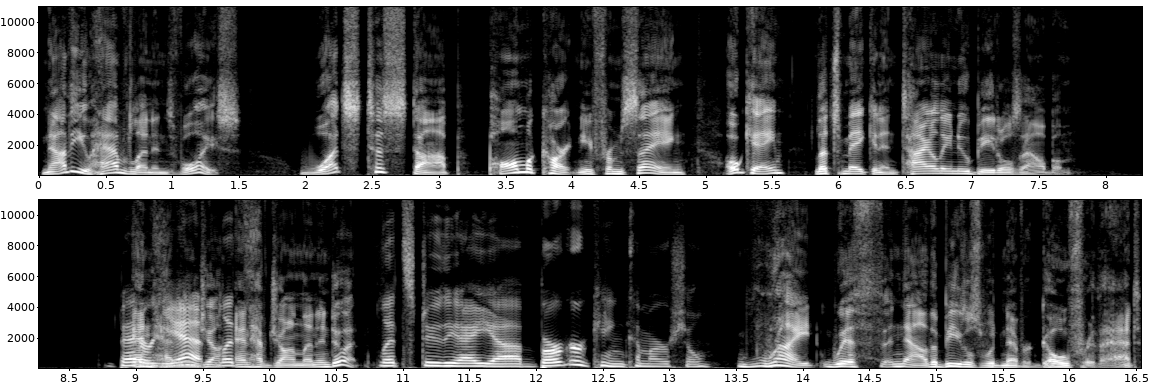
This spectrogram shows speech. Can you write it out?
now that you have Lennon's voice, what's to stop Paul McCartney from saying, okay, let's make an entirely new Beatles album? Better and, yet, John, and have John Lennon do it. let's do the a uh, Burger King commercial. Right. With now, the Beatles would never go for that,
